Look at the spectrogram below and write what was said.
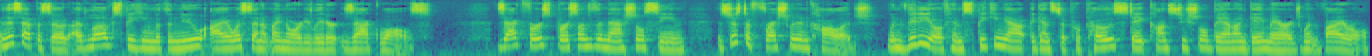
In this episode, I loved speaking with the new Iowa Senate Minority Leader, Zach Wahls. Zach first burst onto the national scene as just a freshman in college when video of him speaking out against a proposed state constitutional ban on gay marriage went viral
